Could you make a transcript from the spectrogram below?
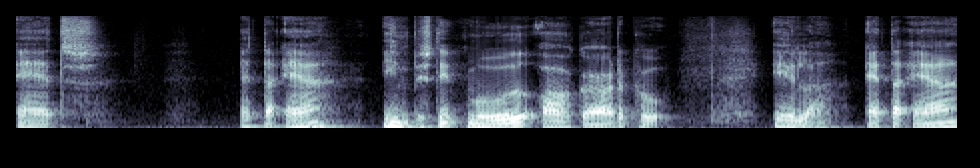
at, at der er en bestemt måde at gøre det på, eller at der er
